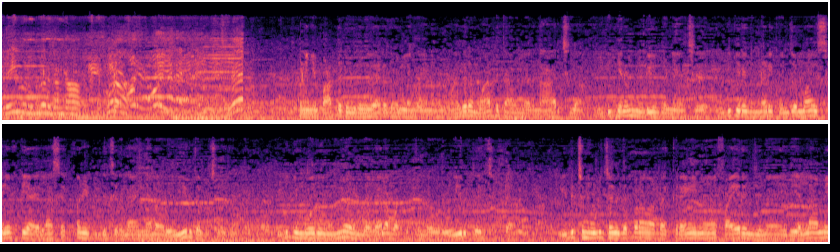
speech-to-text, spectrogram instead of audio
டிரைவர் உள்ள இருக்காண்டா இப்போ நீங்கள் பார்த்துட்டு இருக்கிறது வேறு எதுவும் இல்லைங்க. நம்ம மதுரை மாட்டுத்தாவணில் இருந்த ஆர்ச் தான். இடிக்கணும்னு முடிவு பண்ணியாச்சு. இடிக்கிறதுக்கு முன்னாடி கொஞ்சமாக சேஃப்டியாக எல்லாம் செட் பண்ணிட்டு இடிச்சிருந்தா என்னால் ஒரு உயிர் தப்பிச்சிருக்கும். இடிக்கும் போது உள்ளே இருந்த வேலை பார்த்துட்டு இருந்த ஒரு உயிர் போயிடுச்சு. இடித்து இடிச்சு முடிச்சதுக்கப்புறம் வர்ற க்ரெயினு ஃபயர் இன்ஜினு இது எல்லாமே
